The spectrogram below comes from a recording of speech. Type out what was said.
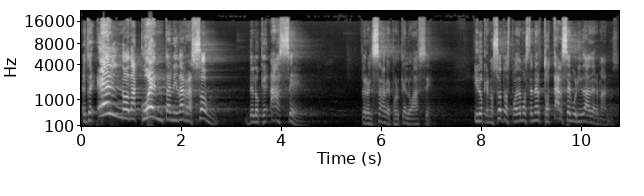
Entonces, él no da cuenta ni da razón de lo que hace, pero él sabe por qué lo hace. Y lo que nosotros podemos tener total seguridad, hermanos,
